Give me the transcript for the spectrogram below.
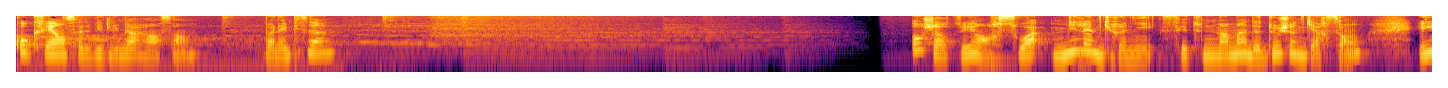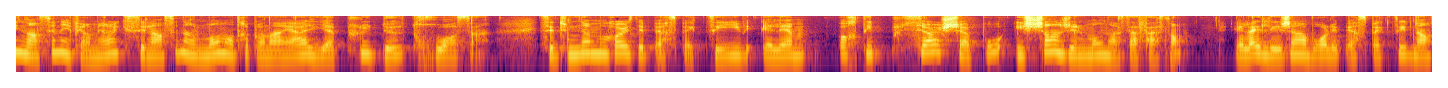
Co-créons cette vie de lumière ensemble. Bon épisode! Aujourd'hui, on reçoit Mylène Grenier. C'est une maman de deux jeunes garçons et une ancienne infirmière qui s'est lancée dans le monde entrepreneurial il y a plus de trois ans. C'est une amoureuse des perspectives. Elle aime porter plusieurs chapeaux et changer le monde à sa façon. Elle aide les gens à voir les perspectives dans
